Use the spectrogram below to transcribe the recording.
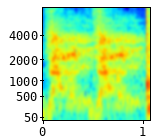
Travel, travel.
